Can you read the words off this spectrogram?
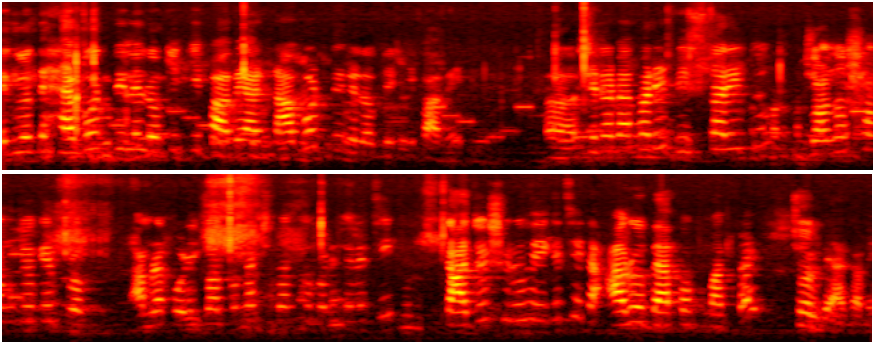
এগুলোতে হ্যাঁ ভোট দিলে লোকে কি পাবে আর না ভোট দিলে লোকে কি পাবে? সেটার ব্যাপারে বিস্তারিত জনসংযোগের আমরা পরিকল্পনা চূড়ান্ত করে ফেলেছি। কাজও শুরু হয়ে গেছে, এটা আরও ব্যাপক মাত্রায় চলবে আগামী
